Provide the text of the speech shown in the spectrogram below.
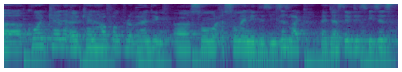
Uh, corn can, uh, can help on preventing uh, so, mu- so many diseases like digestive diseases,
